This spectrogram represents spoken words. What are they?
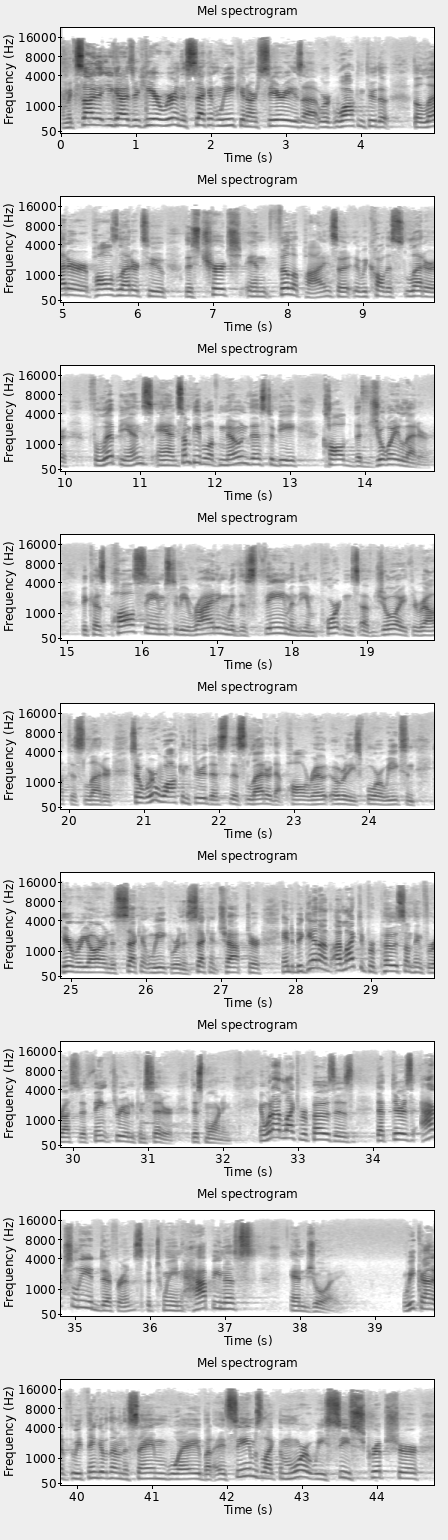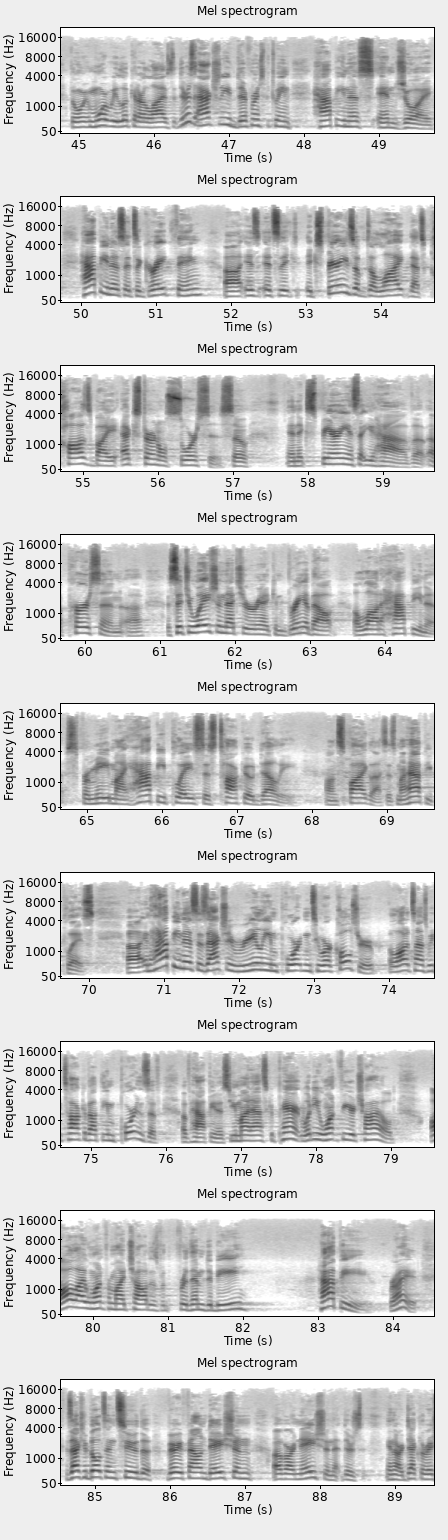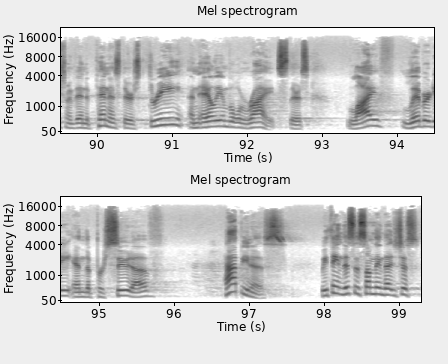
I'm excited that you guys are here. We're in the second week in our series. Uh, we're walking through the, the letter, Paul's letter to this church in Philippi. So we call this letter Philippians. And some people have known this to be called the joy letter because Paul seems to be writing with this theme and the importance of joy throughout this letter. So we're walking through this, this letter that Paul wrote over these four weeks, and here we are in the second week. We're in the second chapter. And to begin, I'd, I'd like to propose something for us to think through and consider this morning. And what I'd like to propose is that there's actually a difference between happiness and joy. We kind of we think of them the same way, but it seems like the more we see scripture, the more we look at our lives, there's actually a difference between happiness and joy. Happiness, it's a great thing. Uh, is it's the experience of delight that's caused by external sources. So, an experience that you have, a, a person, uh, a situation that you're in can bring about a lot of happiness. For me, my happy place is Taco Deli on Spyglass. It's my happy place. Uh, and happiness is actually really important to our culture. A lot of times we talk about the importance of, of happiness. You might ask a parent, What do you want for your child? All I want for my child is for, for them to be happy, right? It's actually built into the very foundation of our nation that there's, in our Declaration of Independence, there's three inalienable rights there's life, liberty, and the pursuit of happiness. We think this is something that's just,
